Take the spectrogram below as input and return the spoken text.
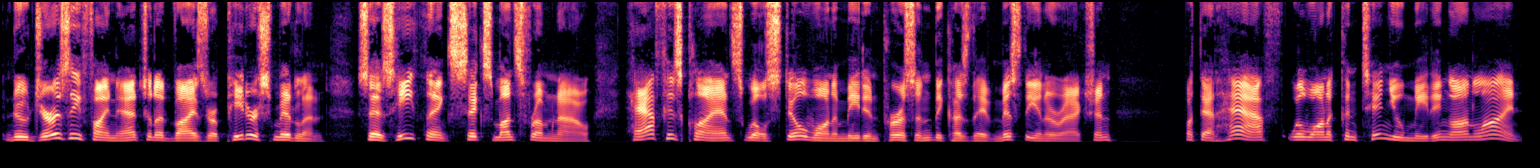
New Jersey financial advisor Peter Schmidlin says he thinks six months from now, half his clients will still want to meet in person because they've missed the interaction, but that half will want to continue meeting online.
